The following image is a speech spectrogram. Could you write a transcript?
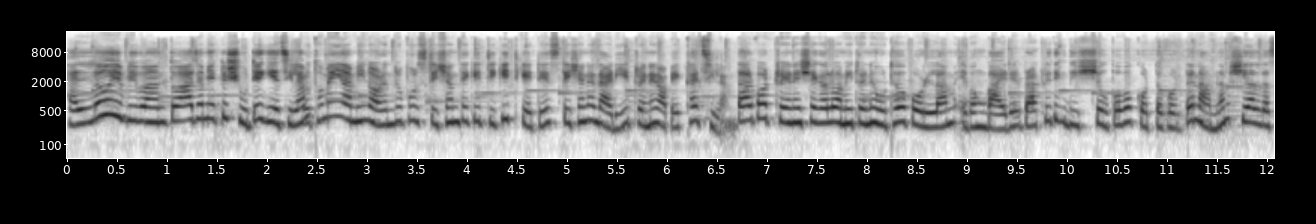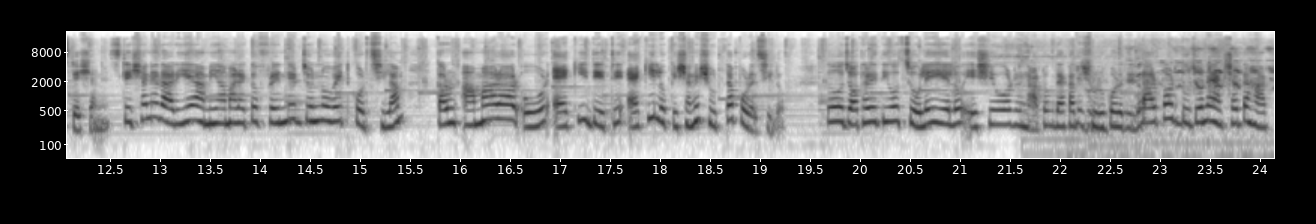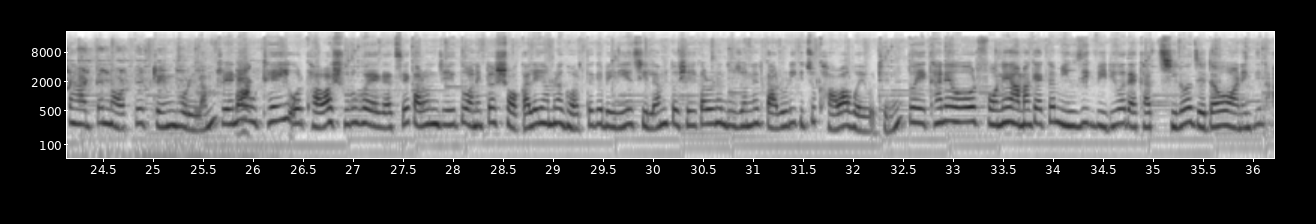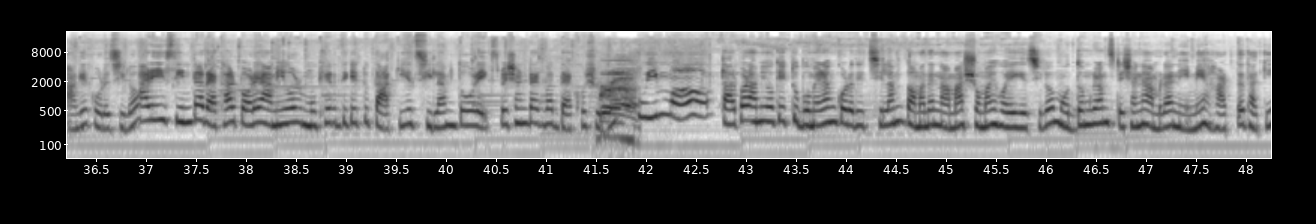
Hello everyone তো আজ আমি একটা শুটে গিয়েছিলাম। প্রথমেই আমি নরেন্দ্রপুর স্টেশন থেকে টিকিট কেটে স্টেশনে দাঁড়িয়ে ট্রেনের অপেক্ষায় ছিলাম। তারপর ট্রেন এসে গেল আমি ট্রেনে উঠেও পড়লাম এবং বাইরের প্রাকৃতিক দৃশ্য উপভোগ করতে করতে নামলাম শিয়ালদা স্টেশনে। স্টেশনে দাঁড়িয়ে আমি আমার একটা ফ্রেন্ডের জন্য ওয়েট করছিলাম কারণ আমার আর ওর একই ডেটে একই লোকেশনে শ্যুটটা পড়েছিল। তো যথারীতি ও চলেই এলো এসে ওর নাটক দেখাতে শুরু করে দিল। তারপর দুজনে একসাথে হাঁটতে হাঁটতে নর্থের ট্রেন ধরলাম। ট্রেনে উঠেই ওর খাওয়া শুরু হয়ে গেছে কারণ যেহেতু অনেকটা সকালেই আমরা ঘর থেকে বেরিয়েছিলাম তো সেই কারণে দুজনের কারোরই কিছু খাওয়া হয়ে ওঠেনি। তো এখানে ওর ফোনে আমাকে একটা মিউজিক ভিডিও দেখাচ্ছিল যেটা ও অনেকদিন আগে করেছিল। আর এই সিনটা দেখার পরে আমি ওর মুখের দিকে একটু তাকিয়েছিলাম তো ওর এক্সপ্রেশনটা একবার দেখো শুধু. উই মা! তারপর আমি ওকে একটু বুমেরাং করে দিচ্ছিলাম তো আমাদের নামার সময় হয়ে গেছিল। মধ্যমগ্রাম স্টেশনে আমরা নেমে হাঁটতে থাকি।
